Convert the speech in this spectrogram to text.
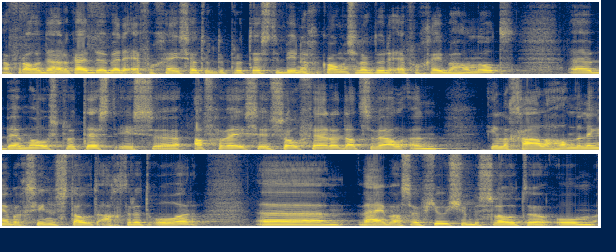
Nou, voor alle duidelijkheid, bij de FOG zijn natuurlijk de protesten binnengekomen, zijn ook door de FOG behandeld. Uh, ben Mo's protest is uh, afgewezen in zoverre dat ze wel een illegale handeling hebben gezien, een stoot achter het oor. Uh, wij hebben als Infusion besloten om,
